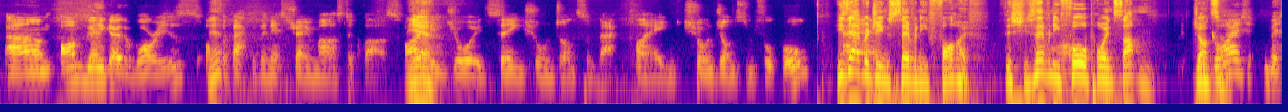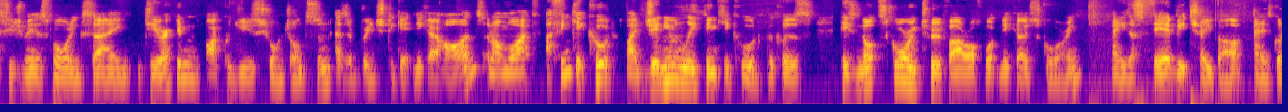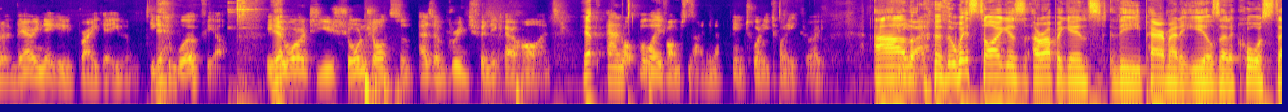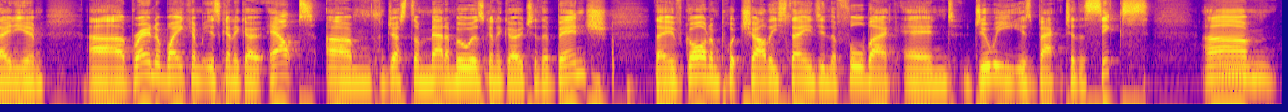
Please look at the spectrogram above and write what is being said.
Um, I'm going to go the Warriors off Yeah. the back of an SJ Masterclass. Yeah. I've enjoyed seeing Shaun Johnson back playing Shaun Johnson football. He's And averaging 75 this year, 74 point something. Johnson. A guy messaged me this morning saying, "Do you reckon I could use Shaun Johnson as a bridge to get Nicho Hynes?" And I'm like, "I think it could. I genuinely think you could because he's not scoring too far off what Nicho's scoring, and he's a fair bit cheaper, and he's got a very negative break even. It Yeah. could work for you if Yep. you wanted to use Shaun Johnson as a bridge for Nicho Hynes. Yep. Cannot believe I'm saying that in 2023. Uh, Anyway. the, the Wests Tigers are up against the Parramatta Eels at Accor stadium. Uh, Brandon Wakeham is going to go out. Um, Justin Matamua is going to go to the bench. They've gone and put Charlie Staines in the fullback, and Dewey is back to the six. Um,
